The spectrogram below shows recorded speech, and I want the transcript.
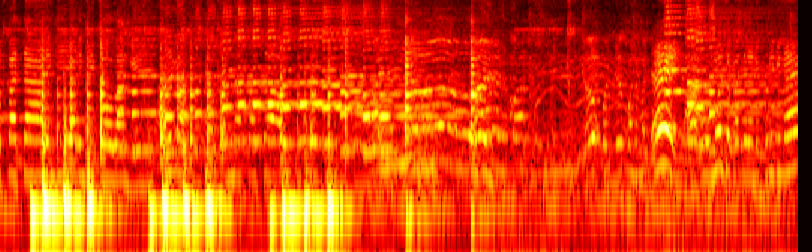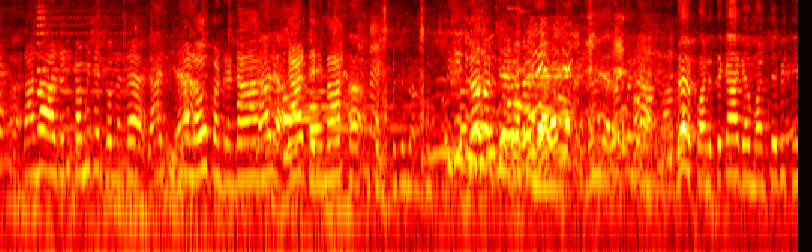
பொண்ணை பார்த்தா அடங்கி அடங்கி போவாங்க. ஏய் மூஞ்ச எனக்கு பிடிக்கல? நான் தான் ஆல்ரெடி கமிட்டட் சொன்னேன்ல? நான் லவ் பண்றேன்டா. யாரு? தெரியுமா? பணத்துக்காக மனசை விட்டு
